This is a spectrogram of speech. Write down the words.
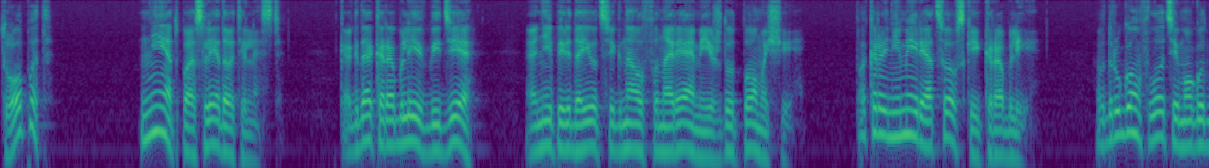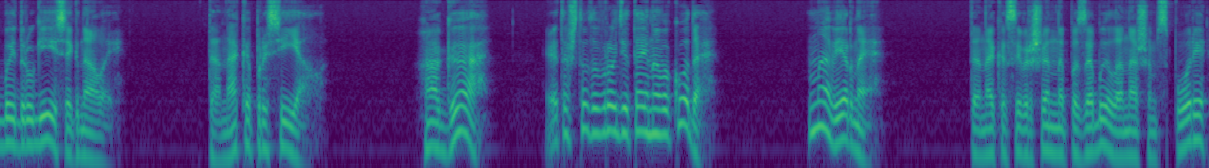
Топот?» «Нет, последовательность. Когда корабли в беде, они передают сигнал фонарями и ждут помощи. По крайней мере, отцовские корабли. В другом флоте могут быть другие сигналы». Танака просиял. «Ага, это что-то вроде тайного кода?» Наверное. Танака совершенно позабыл о нашем споре,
